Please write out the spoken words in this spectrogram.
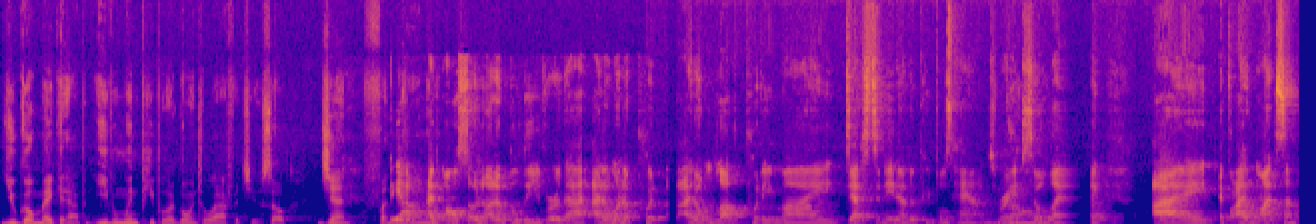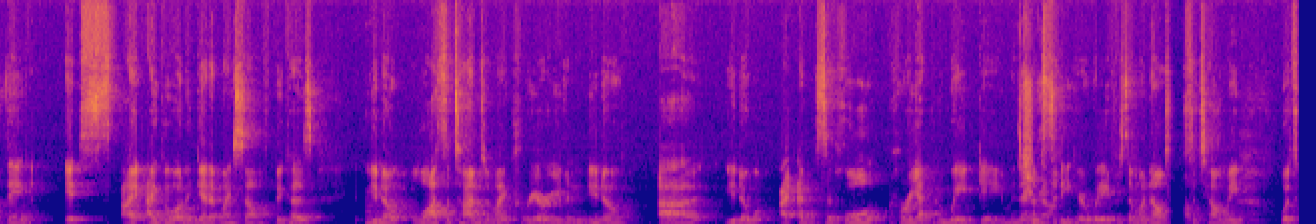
you go make it happen, even when people are going to laugh at you. So, Jen, phenomenal. Yeah, I'm also not a believer that I don't want to put, I don't love putting my destiny in other people's hands, right? No. So, like, like, I, if I want something, it's, I, I go out and get it myself because you know, lots of times in my career, even you know, uh, you know, I, I'm it's a whole hurry up and wait game, and then I'm sitting here waiting for someone else to tell me what's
